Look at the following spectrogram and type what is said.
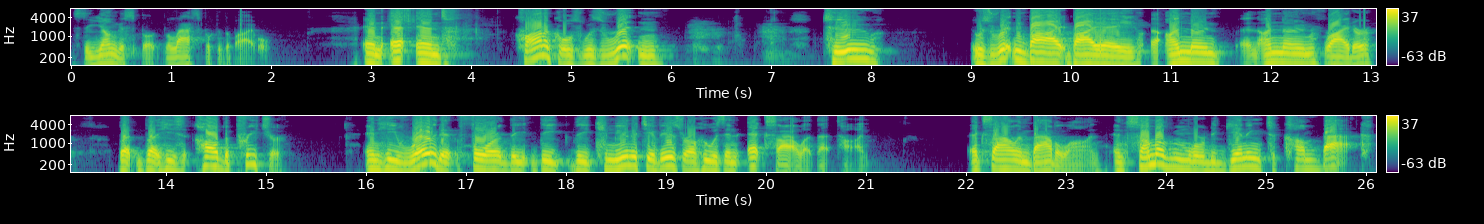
it's the youngest book the last book of the bible and and chronicles was written to it was written by by a unknown an unknown writer but but he's called the preacher and he wrote it for the the, the community of israel who was in exile at that time exile in babylon and some of them were beginning to come back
